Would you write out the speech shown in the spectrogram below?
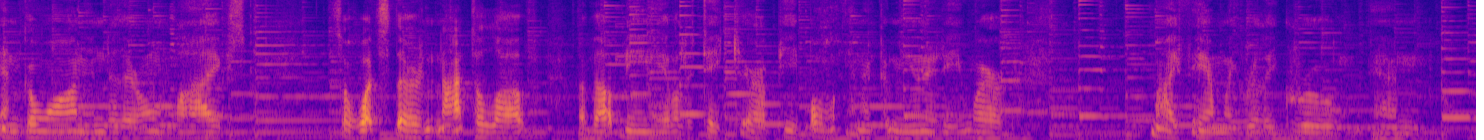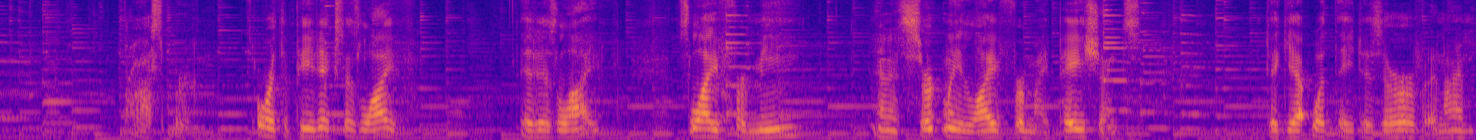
and go on into their own lives. So, what's there not to love about being able to take care of people in a community where my family really grew and prospered? Orthopedics is life. It is life. It's life for me, and it's certainly life for my patients to get what they deserve, and I'm,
